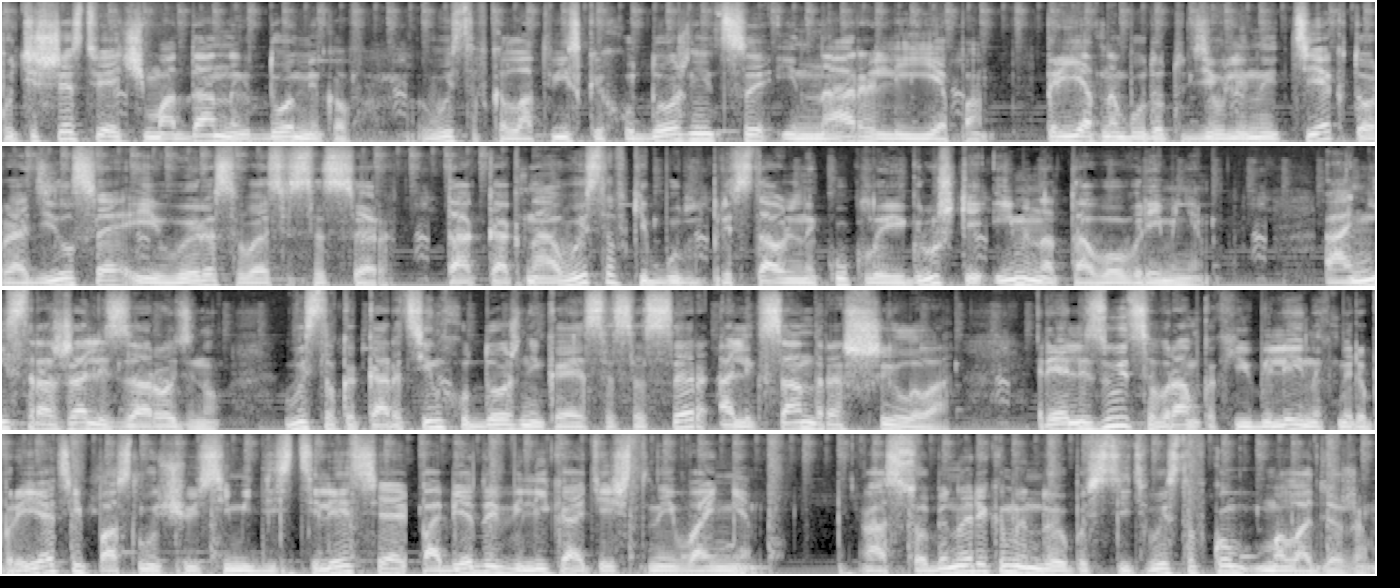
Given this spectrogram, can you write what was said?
Путешествие чемоданных домиков. Выставка латвийской художницы Инары Лиепа. Приятно будут удивлены те, кто родился и вырос в СССР, так как на выставке будут представлены куклы и игрушки именно того времени. Они сражались за родину. Выставка картин художника СССР Александра Шилова реализуется в рамках юбилейных мероприятий по случаю 70-летия победы в Великой Отечественной войне. Особенно рекомендую посетить выставку молодежи.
